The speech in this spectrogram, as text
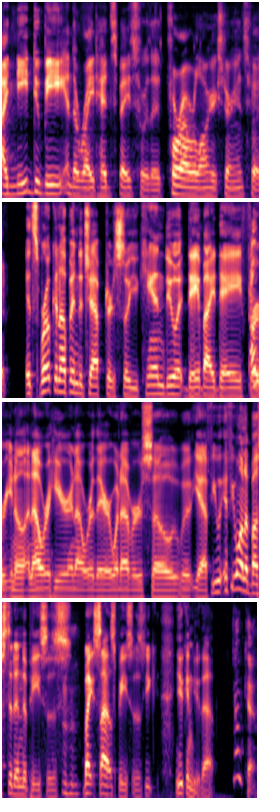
I need to be in the right headspace for the four hour long experience, but it's broken up into chapters, so you can do it day by day for oh. you know an hour here, an hour there, whatever. So uh, yeah, if you if you want to bust it into pieces, mm-hmm. bite-sized pieces, you you can do that. Okay.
